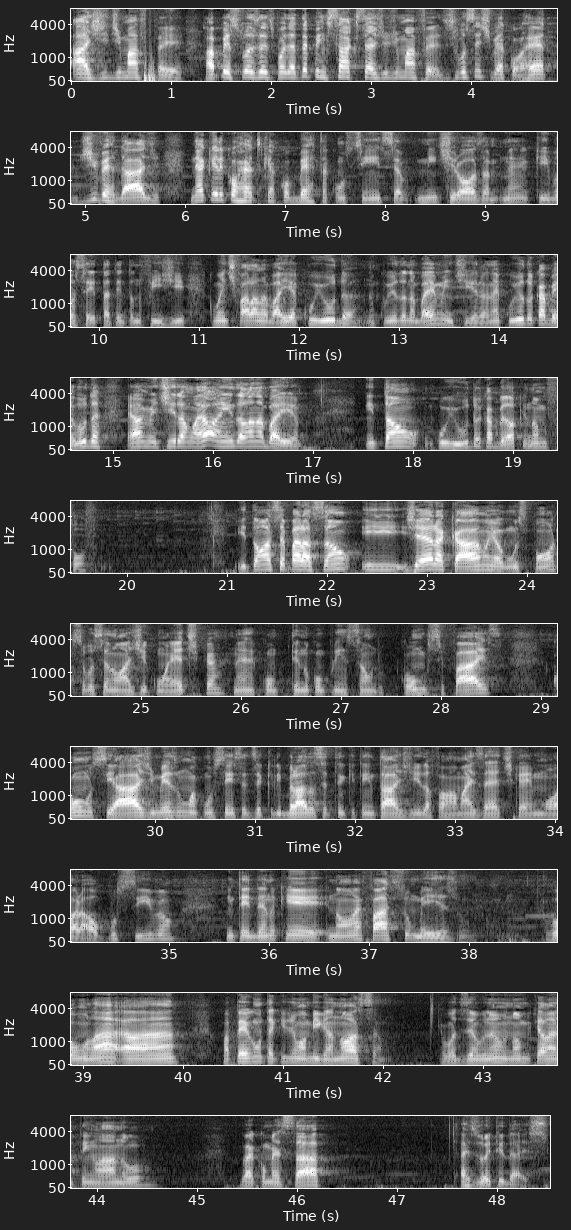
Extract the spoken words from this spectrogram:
agir de má fé. A pessoa às vezes pode até pensar que você agiu de má fé. Se você estiver correto, de verdade, não é aquele correto que é coberta a consciência mentirosa, né, que você está tentando fingir, como a gente fala na Bahia, cuiuda. Cuiuda na Bahia é mentira, né? Cuiuda cabeluda é uma mentira maior ainda lá na Bahia. Então, cuiuda, cabelo, que nome fofo. Então a separação e gera karma em alguns pontos, se você não agir com ética, né, com, tendo compreensão do como se faz como se age, mesmo uma consciência desequilibrada, você tem que tentar agir da forma mais ética e moral possível, entendendo que não é fácil mesmo. Vamos lá, uma pergunta aqui de uma amiga nossa, eu vou dizer o nome que ela tem lá no. Vai começar às 8h10.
